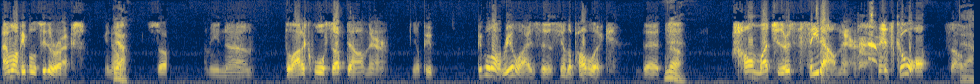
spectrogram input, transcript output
I want people to see the wrecks. You know. Yeah. So I mean, um, there's a lot of cool stuff down there. You know, people people don't realize this. You know, the public that No. how much there's to see down there. it's cool. So Yeah.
